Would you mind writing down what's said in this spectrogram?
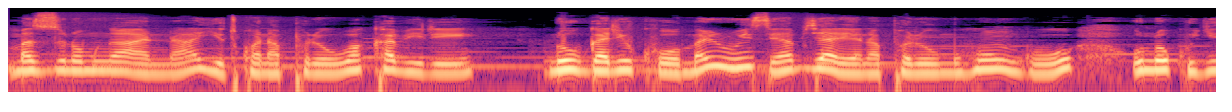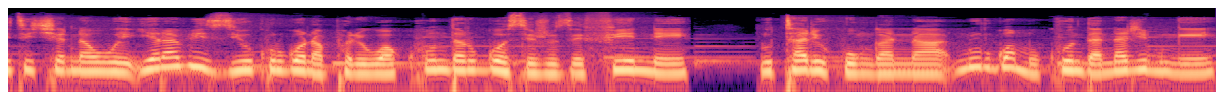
maze uno mwana yitwa Napoleon wa kabiri. Nubwo ariko Marie Louise yabyariye Napoleon umuhungu uno ku giti cye nawe yarabizi yuko urwo Napoleon wakunda rwose Josephine. Rutari kungana n'urwo amukunda na rimwe.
